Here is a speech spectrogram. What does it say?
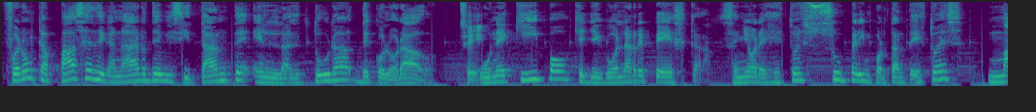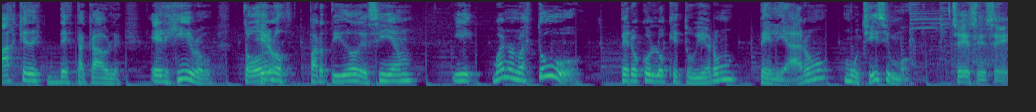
fueron capaces de ganar de visitante en la altura de Colorado. Un equipo que llegó a la repesca. Señores, esto es súper importante. Esto es más que destacable. El Hero, todos los partidos decían, y bueno, no estuvo, pero con lo que tuvieron, pelearon muchísimo. Sí, sí, sí.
